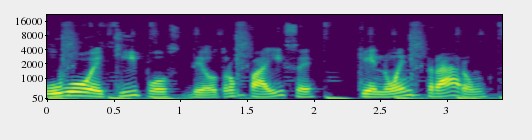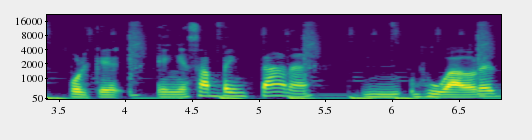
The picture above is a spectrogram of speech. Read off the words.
Hubo equipos de otros países que no entraron porque en esas ventanas jugadores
